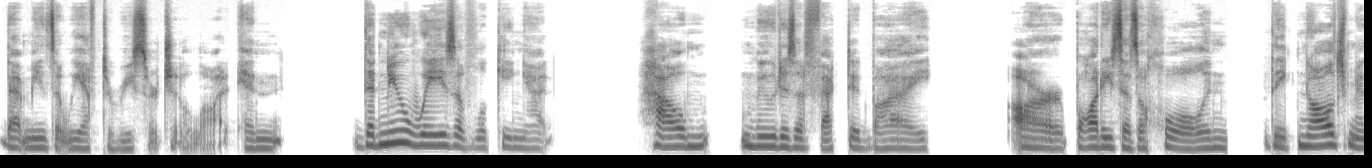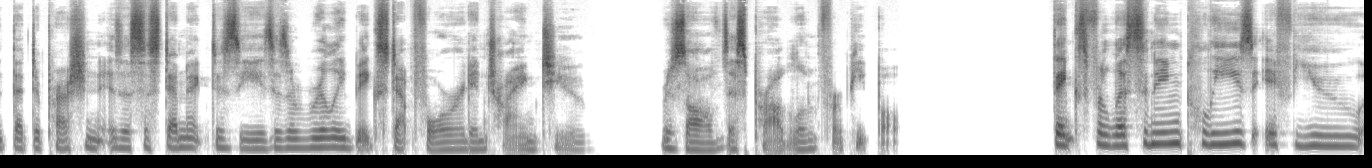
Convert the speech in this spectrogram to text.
that means that we have to research it a lot. And the new ways of looking at how mood is affected by our bodies as a whole and the acknowledgement that depression is a systemic disease is a really big step forward in trying to resolve this problem for people. Thanks for listening. Please, if you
